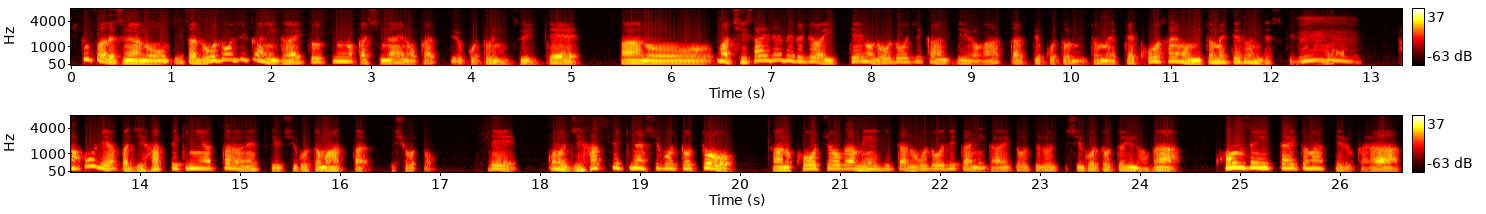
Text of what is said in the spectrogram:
一つはですね、あの、実は労働時間に該当するのかしないのかっていうことについて、あの、まあ、小さいレベルでは一定の労働時間っていうのがあったっていうことを認めて、高裁も認めてるんですけれども、他方でやっぱ自発的にやったよねっていう仕事もあったでしょうと。で、この自発的な仕事と、あの、校長が命じた労働時間に該当する仕事というのが、混然一体となっているから、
